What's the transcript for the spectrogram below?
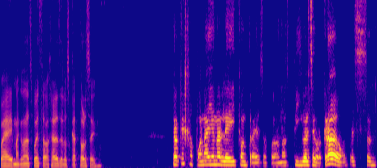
Güey, McDonald's puedes trabajar desde los 14. Creo que en Japón hay una ley contra eso, pero no estoy igual seguro. Creo, es un...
